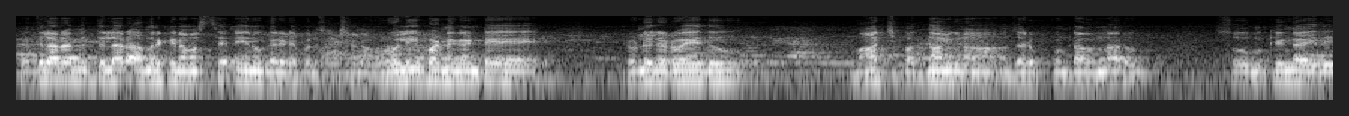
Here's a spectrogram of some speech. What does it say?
పెద్దలారా మిత్రులారా అందరికీ నమస్తే. నేను గరిడేపల్లి శిక్షణ హోలీ పండుగ అంటే రెండు వేల ఇరవై ఐదు మార్చి పద్నాలుగున జరుపుకుంటా ఉన్నారు. సో ముఖ్యంగా ఇది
